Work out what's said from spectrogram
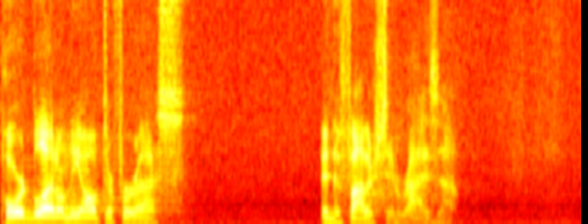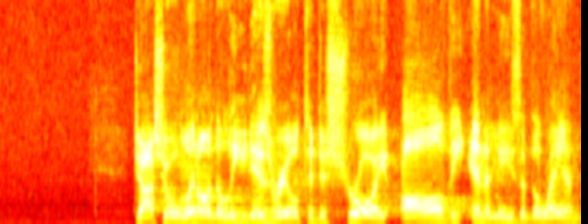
poured blood on the altar for us. And the Father said, Rise up. Joshua went on to lead Israel to destroy all the enemies of the land.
